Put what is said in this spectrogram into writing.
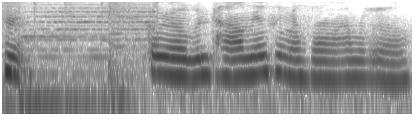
그럼 여러분 다음 영상에서 아무래도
